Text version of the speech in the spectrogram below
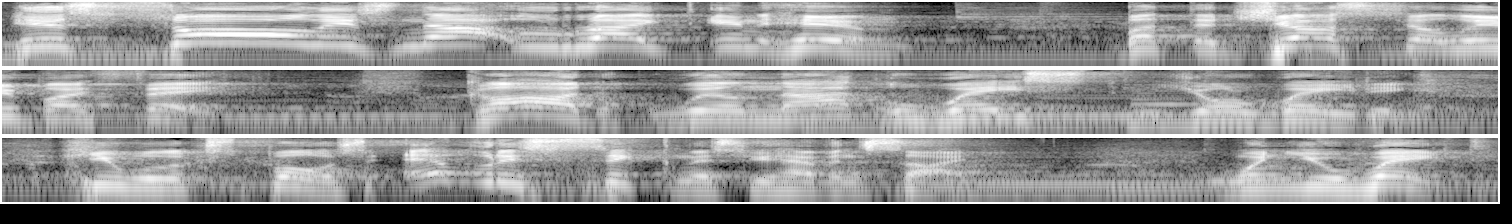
his soul is not right in him, but the just shall live by faith. God will not waste your waiting. He will expose every sickness you have inside. When you wait,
